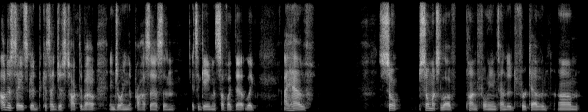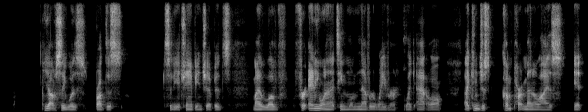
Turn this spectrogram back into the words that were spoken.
I'll just say it's good because I just talked about enjoying the process and it's a game and stuff like that. Like I have so so much love, pun fully intended, for Kevin. Um, he obviously was brought this city a championship. It's my love for anyone on that team will never waver, like at all. I can just compartmentalize it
